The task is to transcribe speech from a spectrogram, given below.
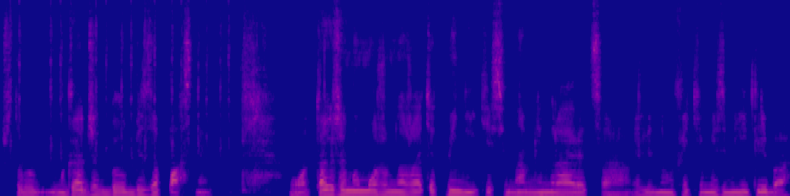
чтобы гаджет был безопасный. Вот. Также мы можем нажать «Отменить», если нам не нравится или мы хотим изменить, либо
